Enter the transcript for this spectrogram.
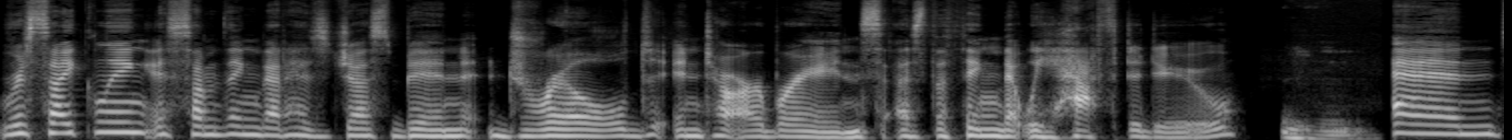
recycling is something that has just been drilled into our brains as the thing that we have to do. Mm-hmm. And,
